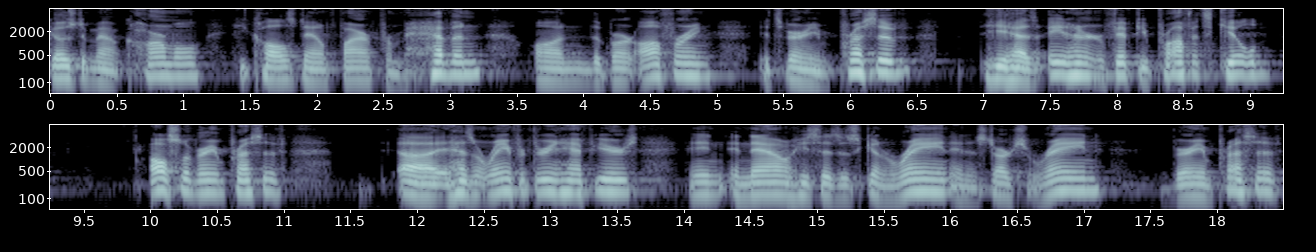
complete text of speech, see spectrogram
goes to Mount Carmel. He calls down fire from heaven on the burnt offering. It's very impressive. He has 850 prophets killed. Also, very impressive. Uh, it hasn't rained for three and a half years, and, and now he says it's going to rain, and it starts to rain. Very impressive.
